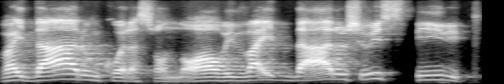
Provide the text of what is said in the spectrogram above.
vai dar um coração novo e vai dar o seu espírito.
